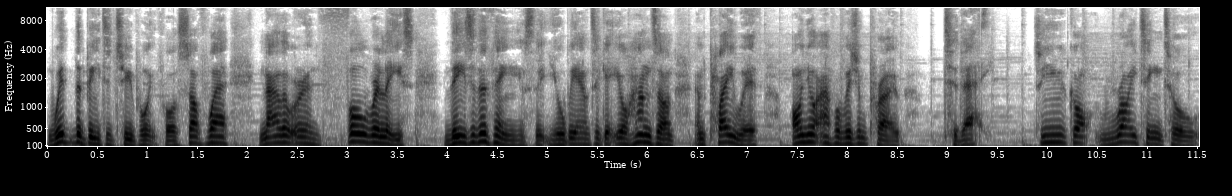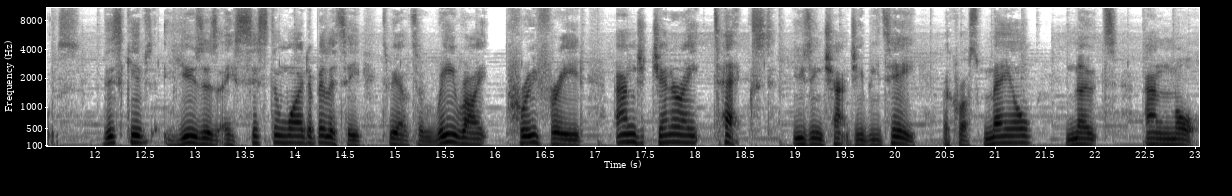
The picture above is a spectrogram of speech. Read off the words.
with the Beta 2.4 software, now that we're in full release, these are the things that you'll be able to get your hands on and play with on your Apple Vision Pro today. So you've got writing tools. This gives users a system-wide ability to be able to rewrite, proofread, and generate text using ChatGPT across mail, notes, and more.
